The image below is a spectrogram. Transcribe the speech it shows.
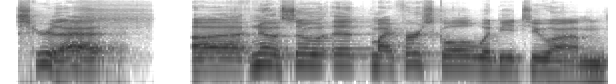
Screw that. Uh, no. So uh, my first goal would be to um,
